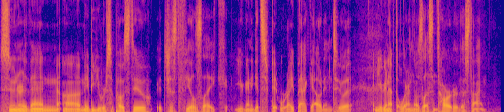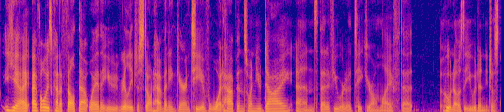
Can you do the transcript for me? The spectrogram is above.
sooner than uh, maybe you were supposed to. It just feels like you're gonna get spit right back out into it, and you're gonna have to learn those lessons harder this time. Yeah, I, I've always kind of felt that way that you really just don't have any guarantee of what happens when you die, and that if you were to take your own life, that who knows that you wouldn't just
